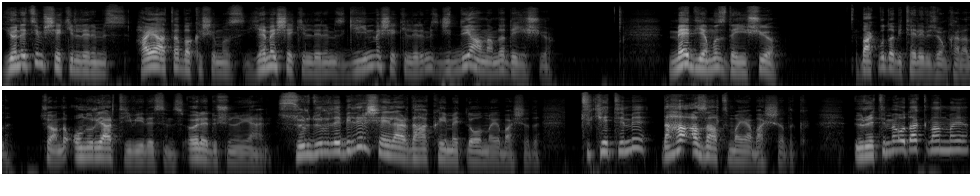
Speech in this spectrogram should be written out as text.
Yönetim şekillerimiz, hayata bakışımız, yeme şekillerimiz, giyinme şekillerimiz ciddi anlamda değişiyor. Medyamız değişiyor. Bak bu da bir televizyon kanalı. Şu anda Onur Yer TV'desiniz. Öyle düşünün yani. Sürdürülebilir şeyler daha kıymetli olmaya başladı. Tüketimi daha azaltmaya başladık. Üretime odaklanmaya,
